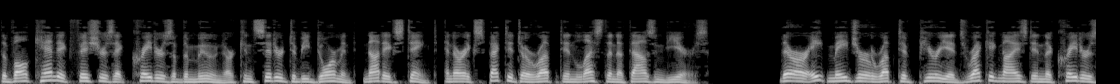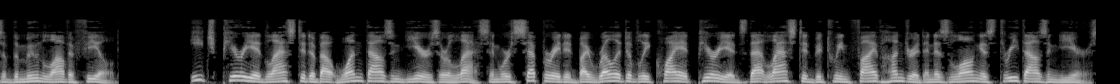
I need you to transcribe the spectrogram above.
the volcanic fissures at craters of the Moon are considered to be dormant, not extinct, and are expected to erupt in less than a thousand years. There are eight major eruptive periods recognized in the craters of the Moon lava field. Each period lasted about 1,000 years or less and were separated by relatively quiet periods that lasted between 500 and as long as 3,000 years.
